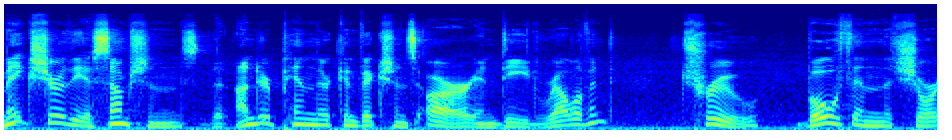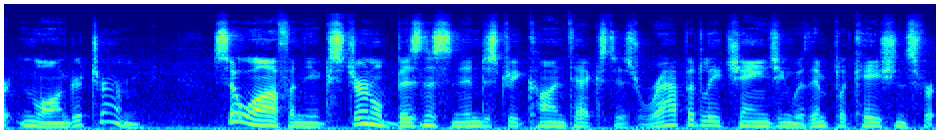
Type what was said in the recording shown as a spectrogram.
Make sure the assumptions that underpin their convictions are indeed relevant, true, both in the short and longer term. So often, the external business and industry context is rapidly changing with implications for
